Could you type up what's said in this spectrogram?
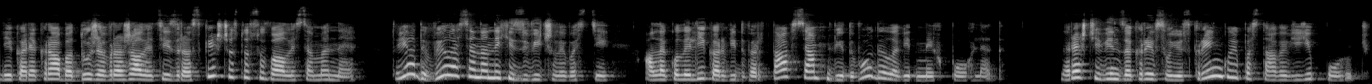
Лікаря краба дуже вражали ці зразки, що стосувалися мене, то я дивилася на них із ввічливості, але коли лікар відвертався, відводила від них погляд. Нарешті він закрив свою скриньку і поставив її поруч,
